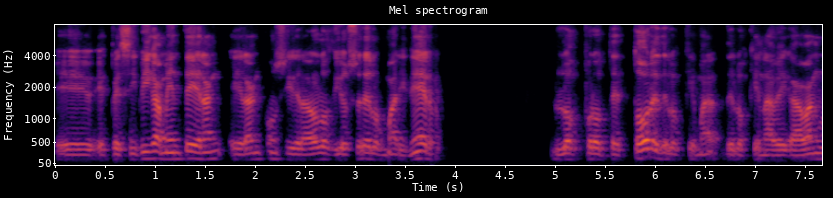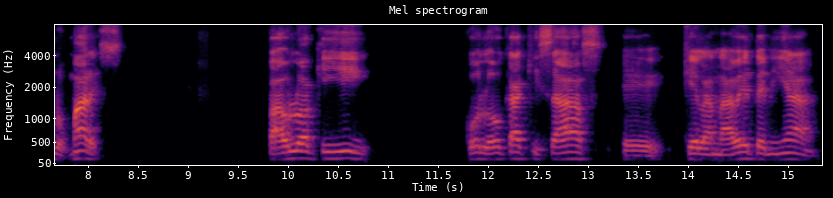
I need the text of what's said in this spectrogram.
Específicamente eran, eran considerados los dioses de los marineros, los protectores de los que, de los que navegaban los mares. Pablo aquí coloca quizás eh, que la nave tenía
